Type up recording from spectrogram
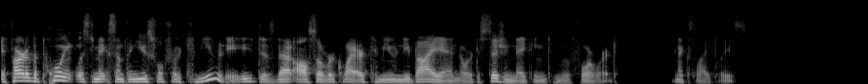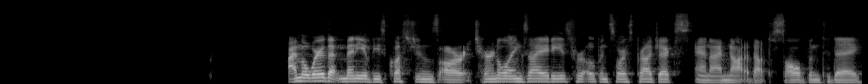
If part of the point was to make something useful for the community, does that also require community buy-in or decision-making to move forward? Next slide, please. I'm aware that many of these questions are eternal anxieties for open source projects, and I'm not about to solve them today.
